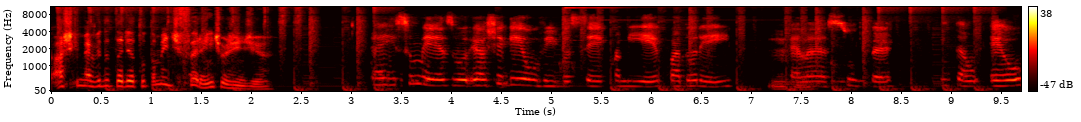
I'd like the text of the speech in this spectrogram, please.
acho que minha vida estaria totalmente diferente hoje em dia. É isso mesmo. Eu cheguei a ouvir você com a Mieko, adorei. Uhum. Ela é super então, eu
